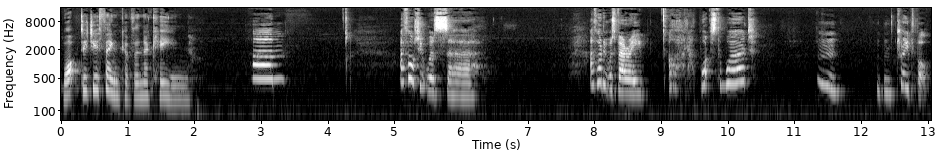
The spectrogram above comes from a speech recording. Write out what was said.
what did you think of the Nakeen? Um, I thought it was. Uh, I thought it was very. Oh, now what's the word? Hmm. Truthful.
